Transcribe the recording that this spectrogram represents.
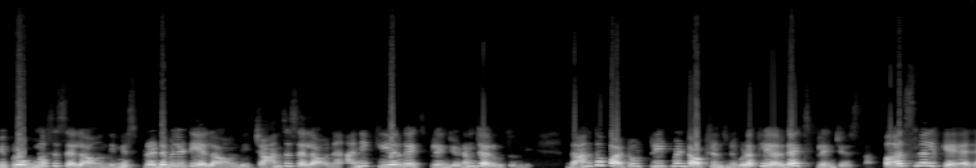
మీ ప్రోగ్నోసిస్ ఎలా ఉంది మీ స్ప్రెడబిలిటీ ఎలా ఉంది ఛాన్సెస్ ఎలా ఉన్నాయి అని క్లియర్గా ఎక్స్ప్లెయిన్ చేయడం జరుగుతుంది. దాంతో పాటు ట్రీట్మెంట్ ఆప్షన్స్ని కూడా క్లియర్గా ఎక్స్ప్లెయిన్ చేస్తాం. పర్సనల్ కేర్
